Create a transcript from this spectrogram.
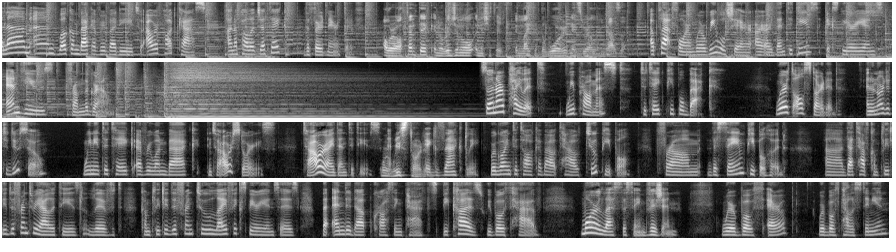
Salam and welcome back, everybody, to our podcast, Unapologetic The Third Narrative. Our authentic and original initiative in light of the war in Israel and Gaza. A platform where we will share our identities, experience, and views from the ground. So, in our pilot, we promised to take people back where it all started. And in order to do so, we need to take everyone back into our stories, to our identities. Where we started. Exactly. We're going to talk about how two people from the same peoplehood uh, that have completely different realities, lived completely different two life experiences, but ended up crossing paths because we both have more or less the same vision. We're both Arab, we're both Palestinian,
